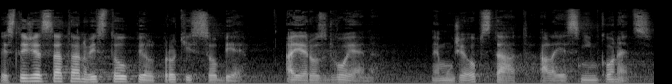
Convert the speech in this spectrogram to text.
Jestliže Satan vystoupil proti sobě a je rozdvojen, nemůže obstát, ale je s ním konec.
